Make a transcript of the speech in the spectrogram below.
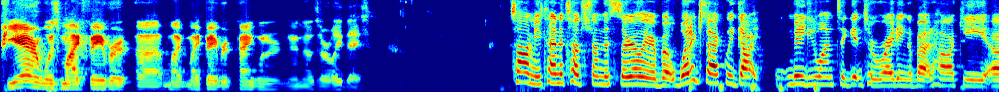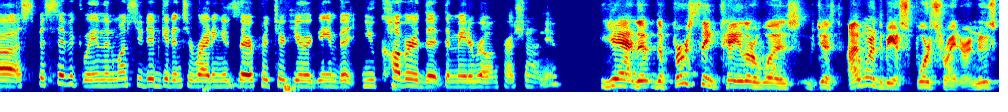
Pierre was my favorite uh, my my favorite penguin in those early days. Tom, you kind of touched on this earlier, but what exactly got made you want to get into writing about hockey uh, specifically? And then once you did get into writing, is there a particular game that you covered that, that made a real impression on you? Yeah, the, the first thing Taylor was just I wanted to be a sports writer, a news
